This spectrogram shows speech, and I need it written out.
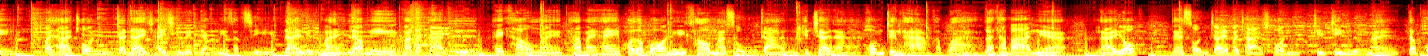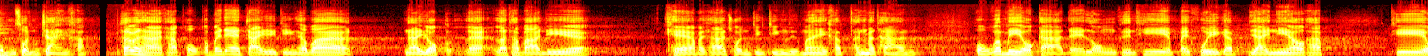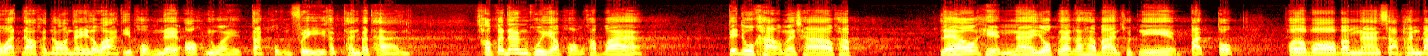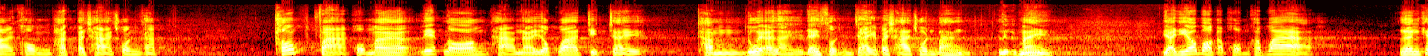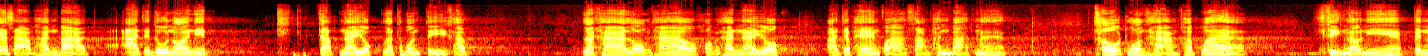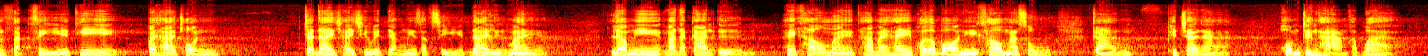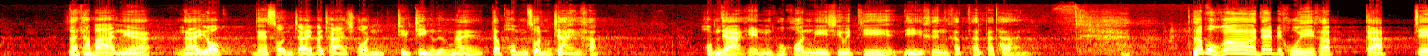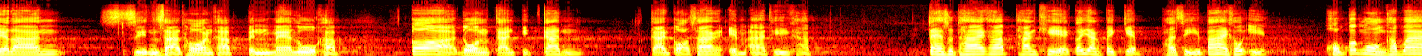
ประชาชนจะได้ใช้ชีวิตอย่างมีศักดิ์ศรีได้หรือไม่ แล้วมีมาตรการอื่นให้เขาไหม ถ้าไม่ให้พรบนี้เข้ามาสู่การพิจารณา ผมจึงถามครับว่ารัฐบาลเนี้ยนายกได้สนใจประชาชนจริง ๆ หรือไม่ แต่ผมสนใจครับ ท่านประธานครับผมก็ไม่แน่ใจจริงๆครับว่านายกและรัฐบาลนี้แคร์ประชาชนจริง ๆ หรือไม่ครับท่านประธาน ผมก็มีโอกาสได้ลงพื้นที่ไปคุยกับยายเนียวครับ ที่วัดดาวคนอในระหว่างที่ผมได้ออกหน่วยตัดผมฟรีครับท่านประธานเขาก็นั่งคุยกับผมครับว่า ได้ดูข่าวเมื่อเช้าครับ แล้วเห็นนายกและรัฐบาลชุดนี้ปัดตกพรบบำนาญ3,000 บาทของพรรคประชาชนครับ เขาฝากผมมาเรียกร้องถามนายกว่าจิตใจทำด้วยอะไร ได้สนใจประชาชนบ้างหรือไม่ยายเนี้ยวบอกกับผมครับว่า เงินแค่สามพันบาทอาจจะดูน้อยนิดกับนายกรัฐมนตรีครับ ราคารองเท้าของท่านนายกอาจจะแพงกว่า 3,000 บาทมาก เขาทวงถามครับว่าสิ่งเหล่านี้เป็นศักดิ์ศรีที่ประชาชน จะได้ใช้ชีวิตอย่างมีศักดิ์ศรีได้หรือไม่ แล้วมีมาตรการอื่นให้เขาไหม ถ้าไม่ให้พรบนี้เข้ามาสู่การพิจารณา ผมจึงถามครับว่า รัฐบาลเนี้ยนายกได้สนใจประชาชนจริง ๆ หรือไม่ แต่ผมสนใจครับ ผมอยากเห็นทุกคนมีชีวิตที่ดีขึ้นครับท่านประธาน แล้วผมก็ได้ไปคุยครับกับเจ๊ร้านสินสาธรครับ เป็นแม่ลูกครับ ก็โดนการปิดกั้นการก่อสร้าง MRT ครับ แต่สุดท้ายครับทางเขตก็ยังไปเก็บภาษีป้ายเขาอีก ผมก็งงครับว่า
